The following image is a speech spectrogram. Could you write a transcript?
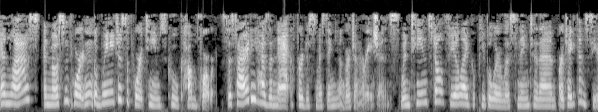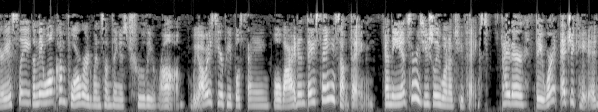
And last and most important, we need to support teams who come forward. Society has a knack for dismissing younger generations. When teens don't feel like people are listening to them or take them seriously, then they won't come forward when something is truly wrong. We always hear people saying, well, why didn't they say something? And the answer is usually one of two things. Either they weren't educated,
